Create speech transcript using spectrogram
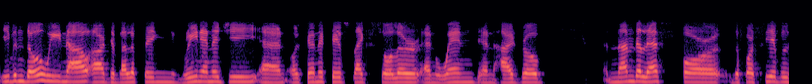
even though we now are developing green energy and alternatives like solar and wind and hydro, nonetheless, for the foreseeable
